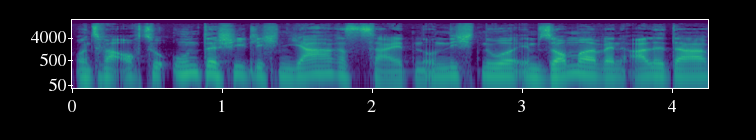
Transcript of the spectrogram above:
Und zwar auch zu unterschiedlichen Jahreszeiten und nicht nur im Sommer, wenn alle da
